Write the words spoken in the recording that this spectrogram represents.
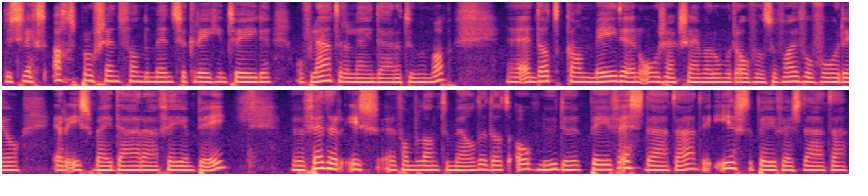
Dus slechts 8% van de mensen kregen in tweede of latere lijn daratumumab. Uh, en dat kan mede een oorzaak zijn waarom het overal survival voordeel er is bij DARA VNP. Eh, verder is uh, van belang te melden dat ook nu de PFS-data, de eerste PFS-data,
